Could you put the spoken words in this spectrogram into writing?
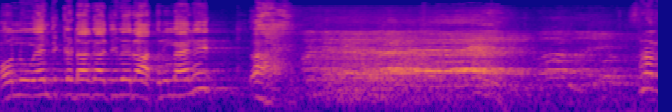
ਉਹਨੂੰ ਇੰਜ ਕੱਢਾਂਗਾ ਜਿਵੇਂ ਰਾਤ ਨੂੰ ਮੈਂ ਨਹੀਂ ਵਾਲੇਕੁਮ ਸਲਾਮ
